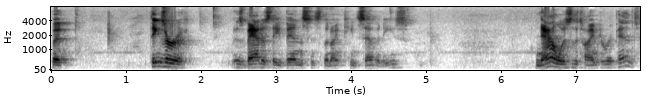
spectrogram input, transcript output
But things are as bad as they've been since the 1970s. Now is the time to repent.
